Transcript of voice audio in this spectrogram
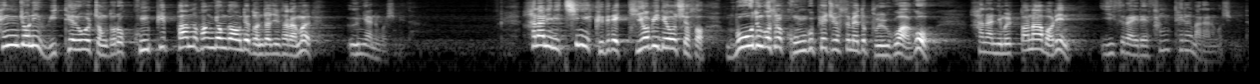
생존이 위태로울 정도로 궁핍한 환경 가운데 던져진 사람을 의미하는 것입니다. 하나님이 친히 그들의 기업이 되어 주셔서 모든 것을 공급해 주셨음에도 불구하고 하나님을 떠나버린 이스라엘의 상태를 말하는 것입니다.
